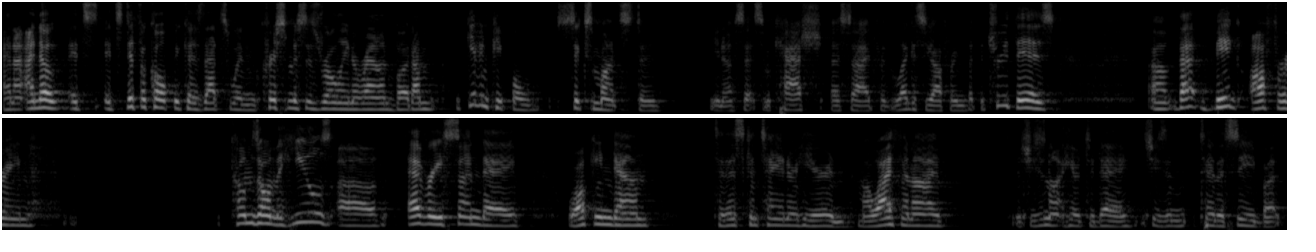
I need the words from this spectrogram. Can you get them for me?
and I, know it's, it's difficult because that's when Christmas is rolling around, but I'm giving people six months to you know, set some cash aside for the legacy offering. But the truth is, um, that big offering comes on the heels of every Sunday walking down to this container here, and my wife and I, and she's not here today, she's in Tennessee, but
